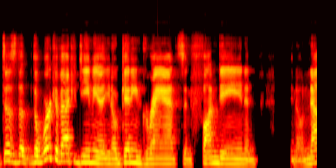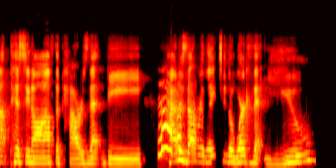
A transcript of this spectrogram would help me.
does the the work of academia, you know, getting grants and funding and you know, not pissing off the powers that be, how does that relate to the work that you,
